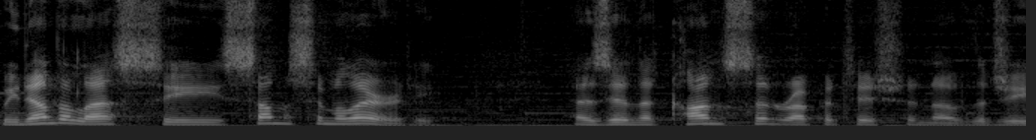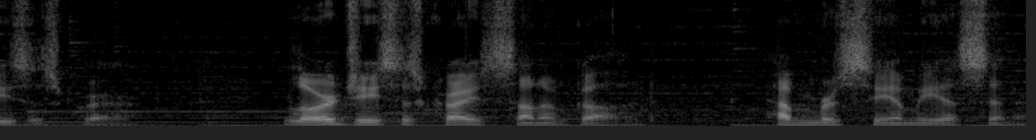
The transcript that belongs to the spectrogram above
we nonetheless see some similarity, as in the constant repetition of the Jesus Prayer Lord Jesus Christ, Son of God, have mercy on me, a sinner.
